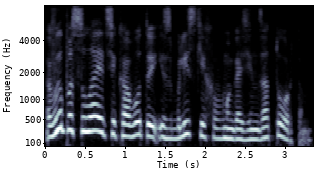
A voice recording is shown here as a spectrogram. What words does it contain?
Вы посылаете кого-то из близких в магазин за тортом.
